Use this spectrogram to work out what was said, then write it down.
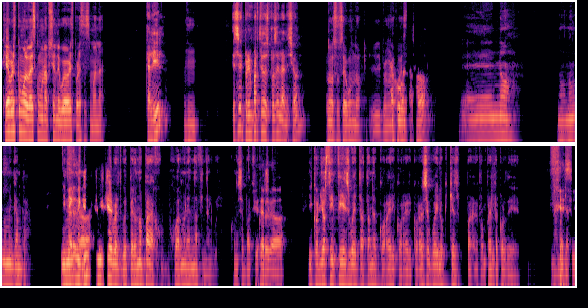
Herbert, ¿cómo lo ves como una opción de waivers para esta semana? Khalil. ¿es el primer partido después de la lesión? No, su segundo. El ¿Ya primero jugó el pasado? Eh, no. no, no, no me encanta. Y me, encanta. Khalil Herbert, güey, pero no para ju- jugármela en una final, güey. Con ese Sí, backfield. arriesgada. Y con Justin Fields, güey, tratando de correr y correr y correr. Ese güey lo que quiere es romper el récord de la. Sí.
